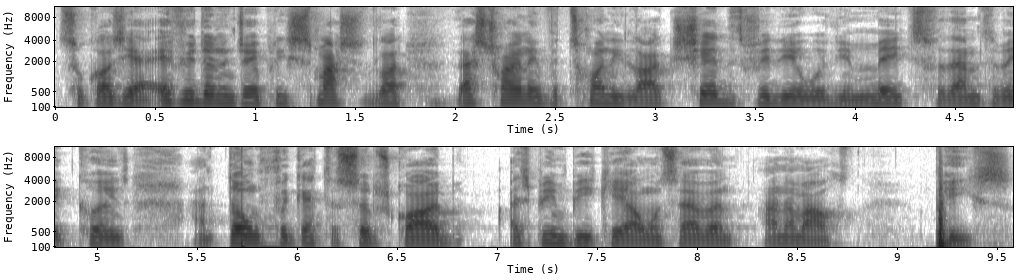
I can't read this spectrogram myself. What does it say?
So guys, yeah, if you did enjoy, please smash the like. Let's try and aim for 20 likes. Share this video with your mates for them to make coins, and don't forget to subscribe. It's been BKR17, and I'm out. Peace.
